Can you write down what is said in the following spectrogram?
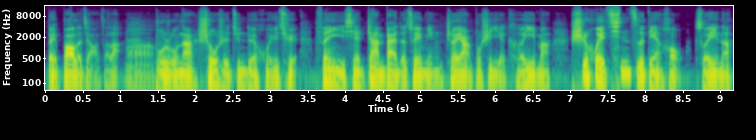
被包了饺子了。啊，不如呢，收拾军队回去，分一些战败的罪名，这样不是也可以吗？是会亲自殿后，所以呢，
